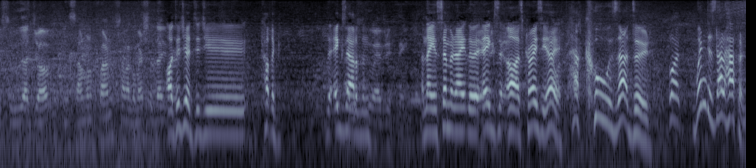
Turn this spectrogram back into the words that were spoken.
used to do that job in salmon farms. I'm a commercial diver. Oh, did you? Did you cut the the eggs out of them Do everything. and they inseminate the eggs? Everything. Oh, it's crazy, eh? How cool is that, dude? Like, when does that happen?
